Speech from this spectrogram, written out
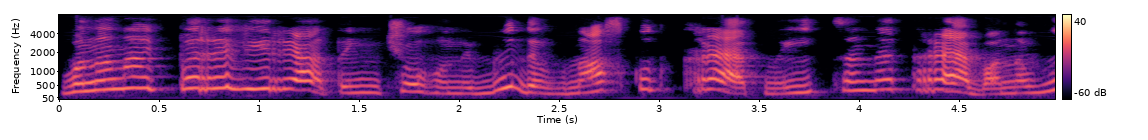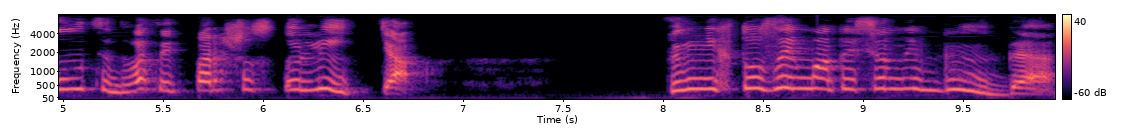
Вона навіть перевіряти нічого не буде в нас конкретно, їй це не треба. На вулиці 21 століття. Цим ніхто займатися не буде.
